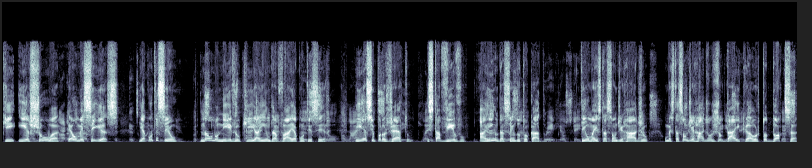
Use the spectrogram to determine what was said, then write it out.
que Yeshua é o Messias. E aconteceu. Não no nível que ainda vai acontecer. E esse projeto está vivo, ainda sendo tocado. Tem uma estação de rádio, uma estação de rádio judaica ortodoxa,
